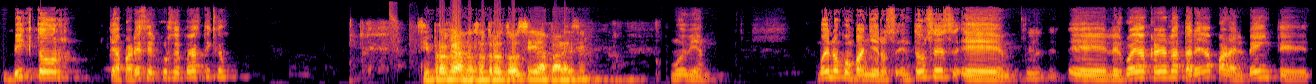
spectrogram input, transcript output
Víctor, ¿te aparece el curso de práctica? Sí, profe, a nosotros dos sí aparece. Muy bien. Bueno, compañeros, entonces eh, eh, les voy a crear la tarea para el 20.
